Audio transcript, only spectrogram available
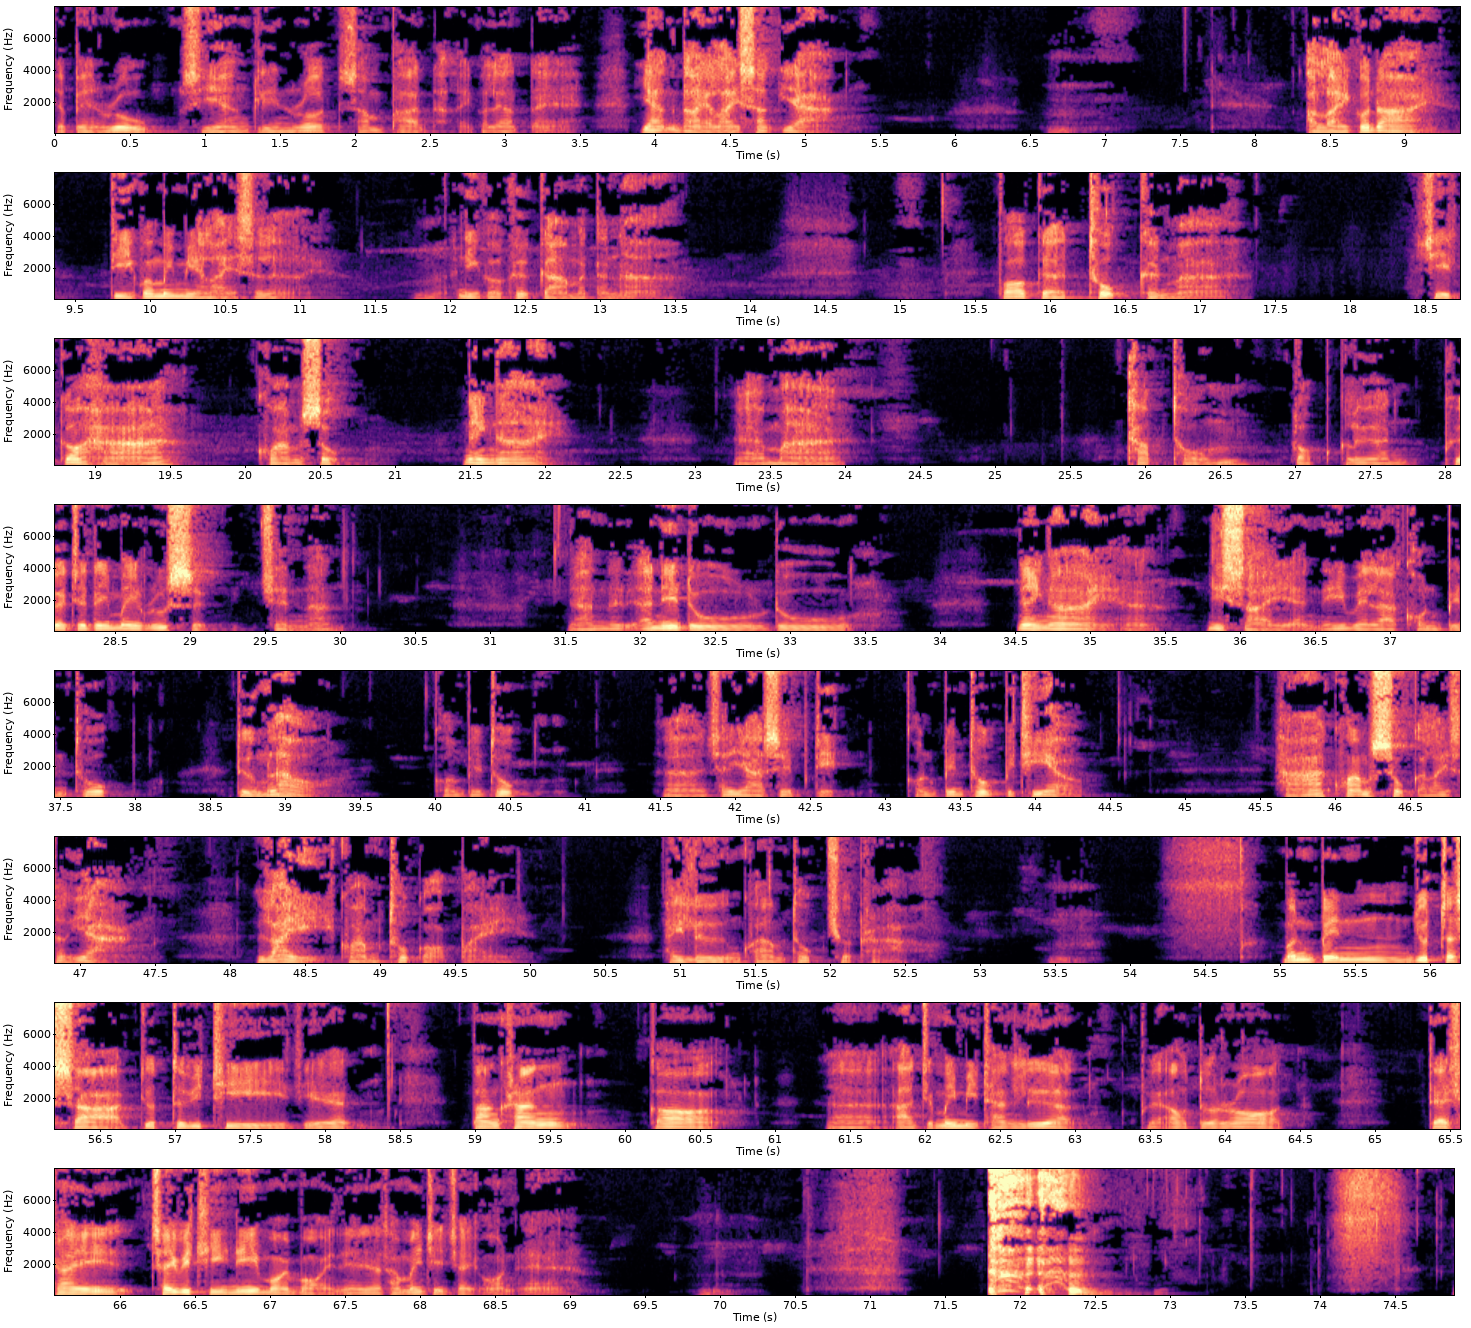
จะเป็นรูปเสียงกลิ่นรสสัมผัสอะไรก็แล้วแต่ อยากได้อะไรสักอย่างอะไรก็ได้ดีกว่าไม่มีอะไรซะเลยอันนี้ก็คือกามตัณหาพอเกิดทุกข์ขึ้นมาจิตก็หาความสุขง่ายๆมาทับถมกลบเกลื่อน เพื่อจะได้ไม่รู้สึก เช่นนั้นอันนี้ดูดูง่ายๆฮะนิสัยอย่างนี้เวลาคนเป็นทุกข์ดื่มเหล้าคนเป็นทุกข์ใช้ยาเสพติด คนเป็นทุกข์ไปเที่ยว หาความสุขอะไรสักอย่าง ไล่ความทุกข์ออกไป ให้ลืมความทุกข์ชั่วคราวมันเป็นยุทธศาสตร์ ยุทธวิธีที่ บางครั้งก็อาจจะไม่มีทางเลือกเพื่อเอาตัวรอด แต่ใช้ใช้วิธีนี้บ่อยๆเนี่ยจะทำให้จิตใจอ่อนแอ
